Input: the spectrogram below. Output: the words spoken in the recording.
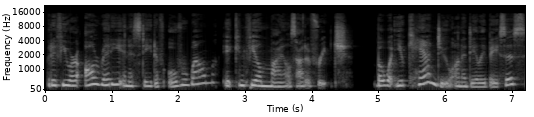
But if you are already in a state of overwhelm, it can feel miles out of reach. But what you can do on a daily basis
